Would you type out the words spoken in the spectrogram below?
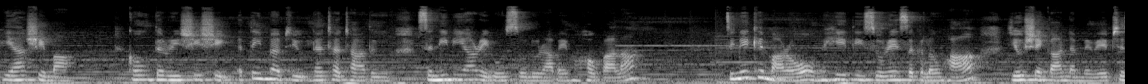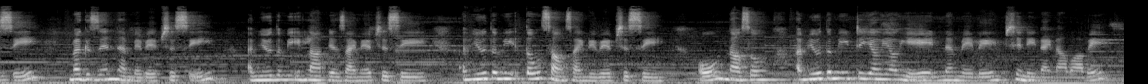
ဖျားရှိမှာဂုံတရီရှိရှိအတိမတ်ပြုလက်ထပ်ထားသူဇနီးမယားတွေကိုဆိုလိုတာပဲမဟုတ်ပါလား။ ဒီနေ့ခေတ်မှာတော့မဟေတီဆိုတဲ့စကားလုံးဟာရုပ်ရှင်ကားနာမည်ပဲဖြစ်စေမဂ္ဂဇင်းနာမည်ပဲဖြစ်စေအမျိုးသမီးအလှပြင်ဆိုင်ပဲဖြစ်စေအမျိုးသမီးအသုံးဆောင်ဆိုင်တွေပဲဖြစ်စေ။အိုးနောက်ဆုံးအမျိုးသမီးတယောက်ယောက်ရဲ့နာမည်လည်းဖြစ်နေနိုင်တာပါပဲ။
